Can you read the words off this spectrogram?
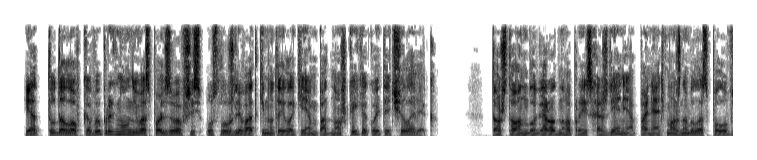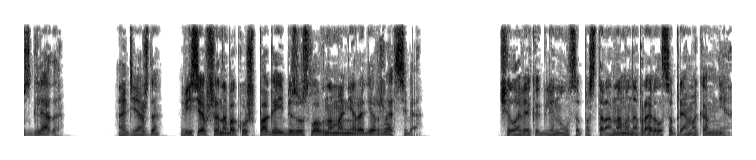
и оттуда ловко выпрыгнул, не воспользовавшись услужливо откинутой лакеем подножкой, какой-то человек. То, что он благородного происхождения, понять можно было с полувзгляда. Одежда, висевшая на боку шпага и, безусловно, манера держать себя. Человек оглянулся по сторонам и направился прямо ко мне.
